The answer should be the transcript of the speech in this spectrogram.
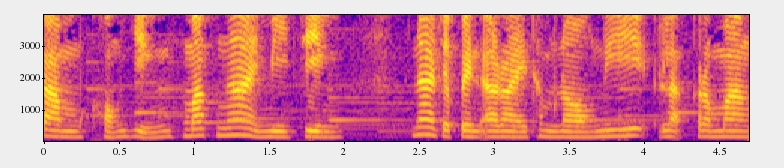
กรรมของหญิงมักง่ายมีจริง น่าจะเป็นอะไรทำนองนี้ละกระมัง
